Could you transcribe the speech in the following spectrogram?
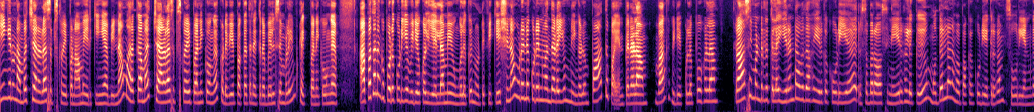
நீங்களும் நம்ம சேனலை சப்ஸ்கிரைப் பண்ணாமல் இருக்கீங்க அப்படின்னா மறக்காமல் சேனலை சப்ஸ்கிரைப் பண்ணிக்கோங்க. கூடவே பக்கத்தில் இருக்கிற பெல் சிம்பிளையும் கிளிக் பண்ணிக்கோங்க. அப்போ தான் நாங்கள் போடக்கூடிய வீடியோக்கள் எல்லாமே உங்களுக்கு நோட்டிஃபிகேஷனாக உடனுக்குடன் வந்தடையும். நீங்களும் பார்த்து பயன்பெறலாம். வாங்க வீடியோக்குள்ளே போகலாம். ராசி மண்டலத்தில் இரண்டாவதாக இருக்கக்கூடிய ரிஷபராசி நேயர்களுக்கு முதல்ல நம்ம பார்க்கக்கூடிய கிரகம் சூரியன்க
